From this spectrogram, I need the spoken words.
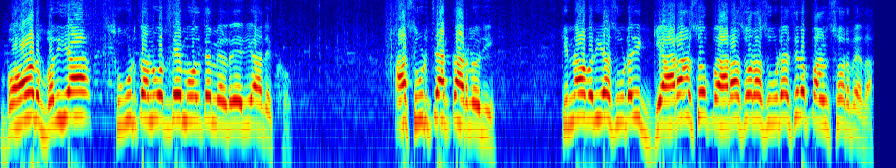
ਬਹੁਤ ਵਧੀਆ ਸੂਟ ਤੁਹਾਨੂੰ ਅੱਧੇ ਮੁੱਲ ਤੇ ਮਿਲ ਰਹੇ ਜੀ, ਆਹ ਦੇਖੋ। ਆਹ ਸੂਟ ਚੈੱਕ ਕਰ ਲਓ ਜੀ। ਕਿੰਨਾ ਵਧੀਆ ਸੂਟ ਹੈ ਜੀ 1100 1200 ਦਾ ਸੂਟ ਹੈ, ਸਿਰਫ 500 ਰੁਪਏ ਦਾ।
